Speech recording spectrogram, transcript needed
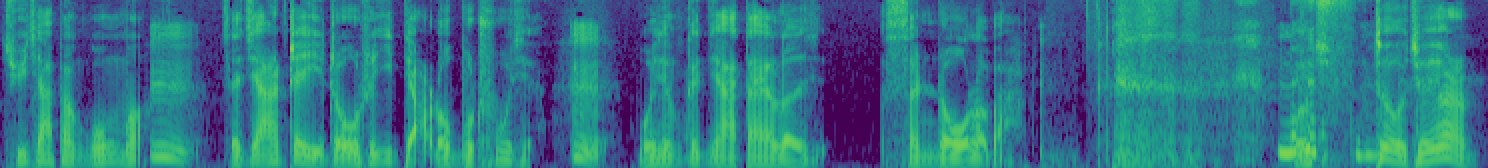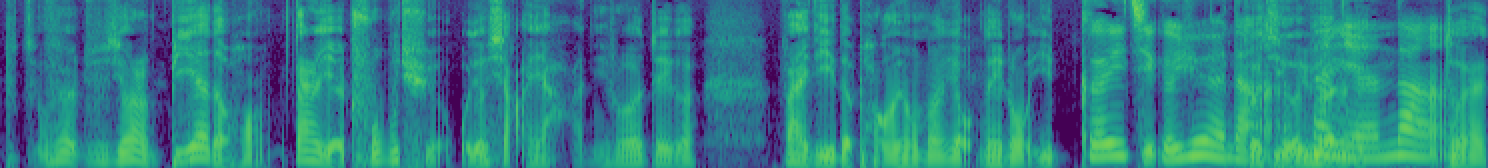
居家办公嘛，嗯再加上这一周是一点儿都不出去，嗯，我已经跟家待了三周了吧？对，我觉得有点，我说有点憋得慌，但是也出不去，我就想，哎呀，你说这个外地的朋友们有那种一隔离几个月的，隔几个月的半年的，，对，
